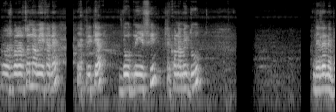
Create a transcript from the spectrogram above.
রসবড়ার জন্য আমি এখানে এক লিটার দুধ নিয়েছি। এখন আমি দুধ ঢেলে নেব।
